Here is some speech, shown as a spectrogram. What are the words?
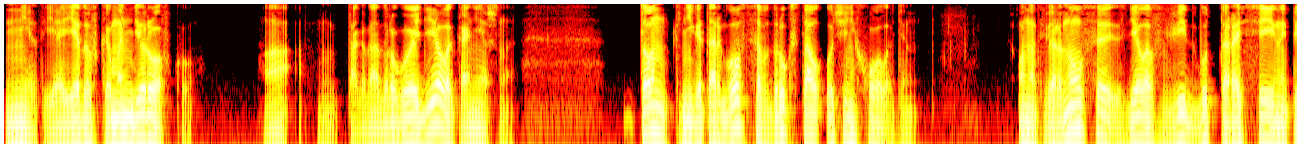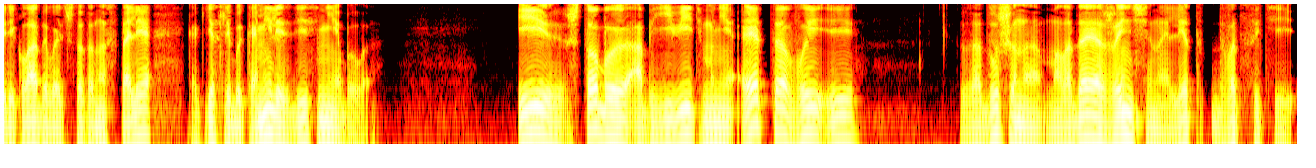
«Нет, я еду в командировку». «А, тогда другое дело, конечно». Тон книготорговца вдруг стал очень холоден. Он отвернулся, сделав вид, будто рассеянно перекладывает что-то на столе, как если бы Камиля здесь не было. «И чтобы объявить мне это, вы и...» «Задушена молодая женщина лет двадцати»,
